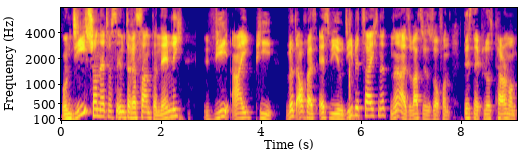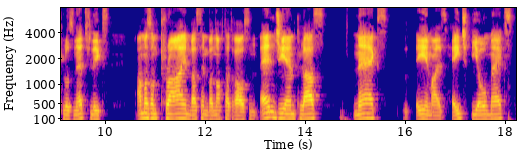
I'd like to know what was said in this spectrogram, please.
Und die ist schon etwas interessanter, nämlich VIP. Wird auch als SVOD bezeichnet, ne? Also was wir so von Disney Plus, Paramount Plus, Netflix, Amazon Prime, was haben wir noch da draußen? MGM Plus, Max, ehemals HBO Max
